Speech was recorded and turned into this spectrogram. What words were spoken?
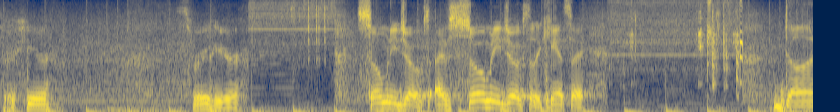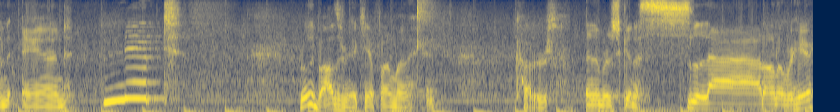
Through here, through here. So many jokes. I have so many jokes that I can't say. Done and nipped. Really bothers me, I can't find my cutters. And then we're just gonna slide on over here,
